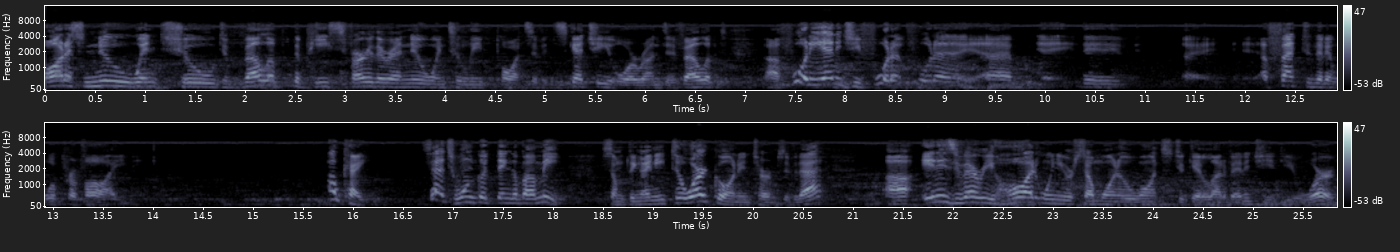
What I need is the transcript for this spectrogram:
artist knew when to develop the piece further and knew when to leave parts of it sketchy or undeveloped uh, for the energy, for the for the uh, the effect that it will provide. Okay, so that's one good thing about me. Something I need to work on in terms of that. Uh, it is very hard when you're someone who wants to get a lot of energy into your work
